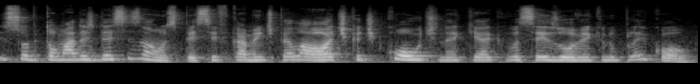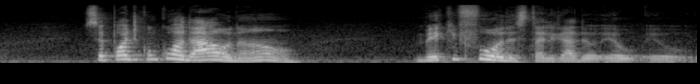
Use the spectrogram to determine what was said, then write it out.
e sobre tomada de decisão, especificamente pela ótica de coach, né? Que é a que vocês ouvem aqui no Play Call. Você pode concordar ou não. Meio que foda-se, tá ligado? Eu, eu,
